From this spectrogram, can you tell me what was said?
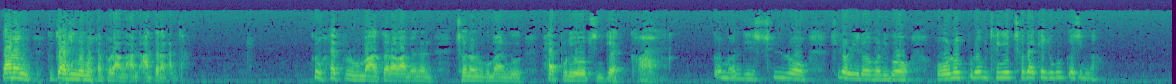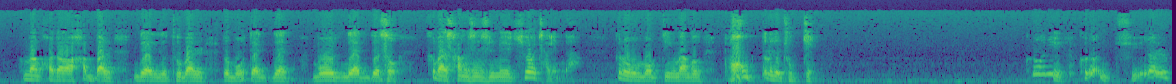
나는 그까지 놈의 횃불 안, 안, 안 따라간다. 그 횃불만 따라가면은 저는 그만 그 횃불이 없으니까 껌껌한 뒤 실로 실을 잃어버리고 어느 뿌렁탱이 처박혀 죽을 것인가? 그만 가다가 한 발 내디도 두 발도 못 내, 못 내디뎌서 그만 상신실명의 기호착인가. 그놈 몸뚱이만 그푹 떨어져 죽지. 그러니 그런 죄를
